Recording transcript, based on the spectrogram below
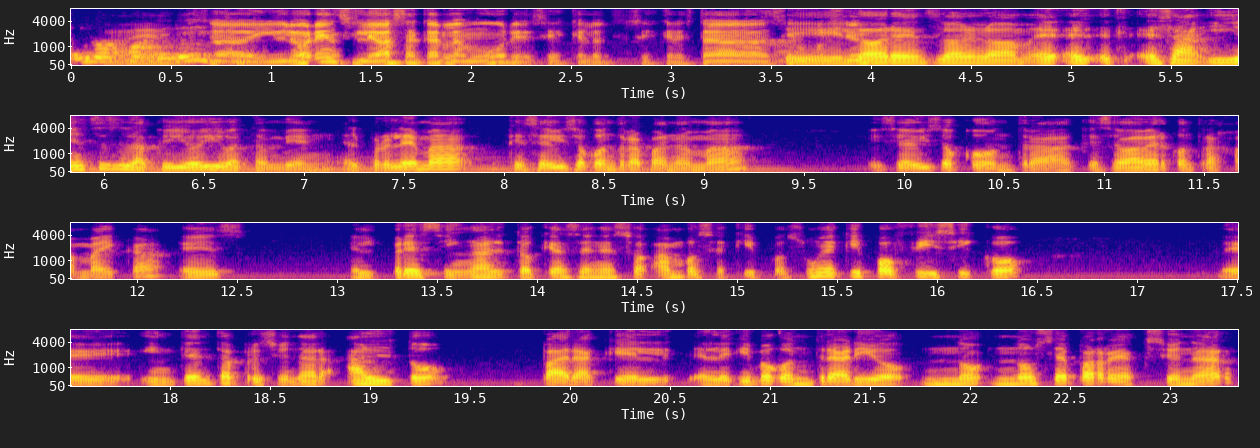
Ahí va por A ver, O derecha. sea, y Lawrence le va a sacar la mure si es que, lo- si es que le está. Sí, 100%. Lorenz, Lorenz lo va- eh, eh, esa, y esta es la que yo iba también. El problema que se ha visto contra Panamá y se ha visto contra, que se va a ver contra Jamaica es el pressing alto que hacen eso, ambos equipos. Un equipo físico eh, intenta presionar alto para que el, el equipo contrario no, no sepa reaccionar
